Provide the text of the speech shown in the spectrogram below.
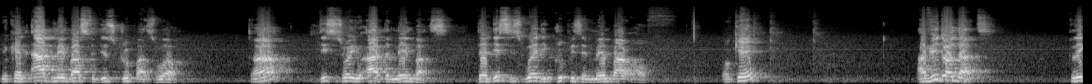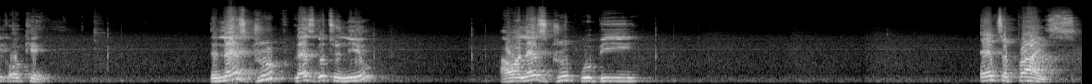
you can add members to this group as well. Huh? This is where you add the members. Then this is where the group is a member of. Okay? Have you done that? Click OK. The next group, let's go to new. Our next group will be enterprise.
